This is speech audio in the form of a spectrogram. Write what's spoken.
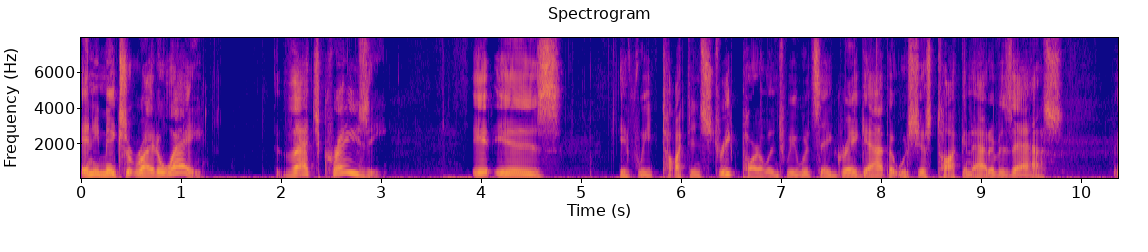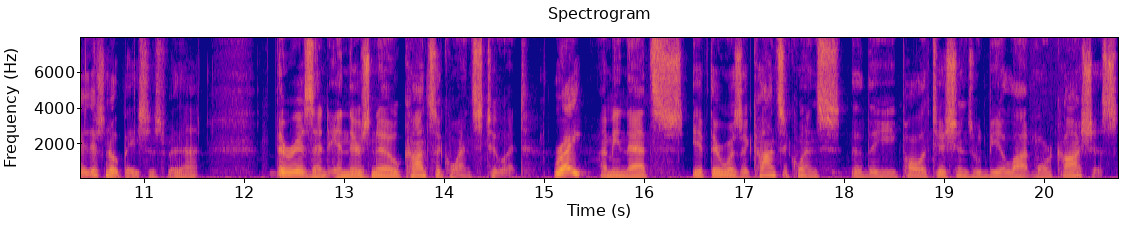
and he makes it right away. That's crazy. It is, if we talked in street parlance, we would say Greg Abbott was just talking out of his ass. There's no basis for that. There isn't, and there's no consequence to it. Right. I mean, that's if there was a consequence, the politicians would be a lot more cautious.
